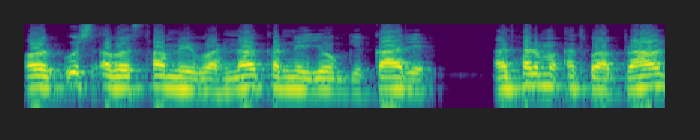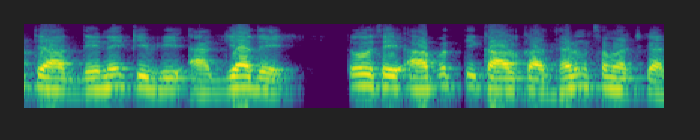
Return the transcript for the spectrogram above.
और उस अवस्था में वह न करने योग्य कार्य, अधर्म अथवा प्राण त्याग देने की भी आज्ञा दे तो उसे आपत्ति काल का धर्म समझकर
